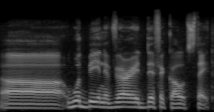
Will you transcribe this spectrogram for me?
uh, would be in a very difficult state.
